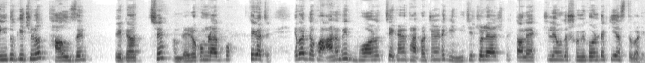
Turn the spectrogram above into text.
ইনটু কি ছিল? থাউজেন্ড এটা হচ্ছে আমরা এরকম রাখব, ঠিক আছে? এবার দেখো, আণবিক ভর হচ্ছে এখানে থাকার জন্য এটা কি নিচে চলে আসবে? তাহলে অ্যাকচুয়ালি আমাদের সমীকরণটা কি আসতে পারে?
